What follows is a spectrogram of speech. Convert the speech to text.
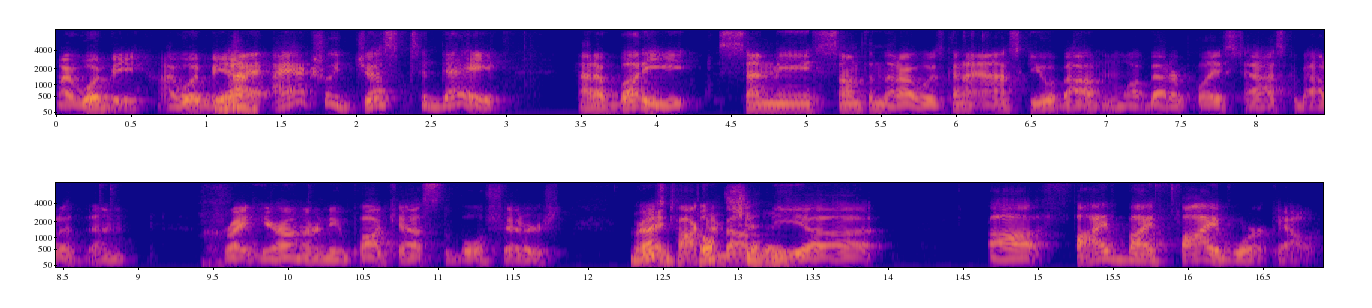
I would be. I would be. Yeah. I, I actually just today had a buddy send me something that I was going to ask you about, and what better place to ask about it than right here on our new podcast, The Bullshitters. Right. He was talking about the uh, uh, five by five workout.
